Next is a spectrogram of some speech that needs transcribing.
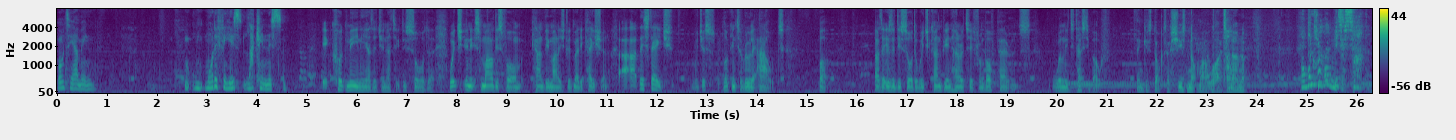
won't he? I mean, what if he is lacking this? It could mean he has a genetic disorder, which in its mildest form can be managed with medication. At this stage, we're just looking to rule it out. But as it is a disorder which can be inherited from both parents, we'll need to test you both. Thing is, Doctor, she's not my wife, Tom. and I'm not. Well, what do you want me his to say?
